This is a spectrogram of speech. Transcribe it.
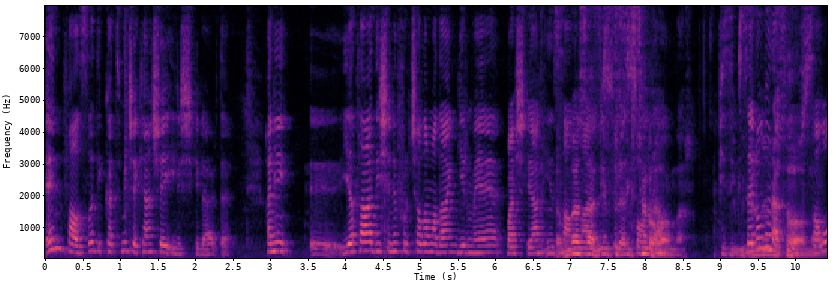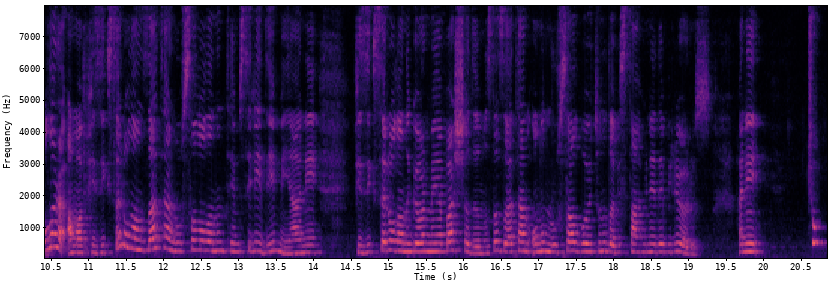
en fazla dikkatimi çeken şey ilişkilerde. Hani e, yatağa dişini fırçalamadan girmeye başlayan insanlar bir süre fiziksel sonra. olanlar. Fiziksel Bir olarak, ruhsal ruhsal olanlar. olarak ama fiziksel olan zaten ruhsal olanın temsili değil mi? Yani fiziksel olanı görmeye başladığımızda zaten onun ruhsal boyutunu da biz tahmin edebiliyoruz. Hani çok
